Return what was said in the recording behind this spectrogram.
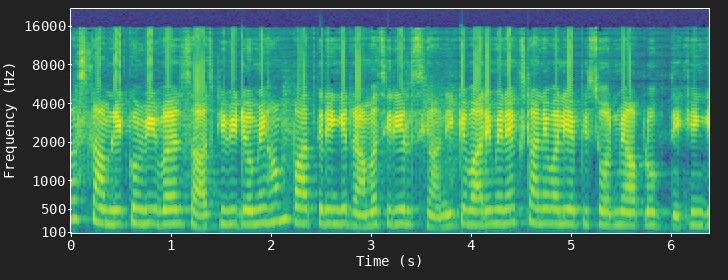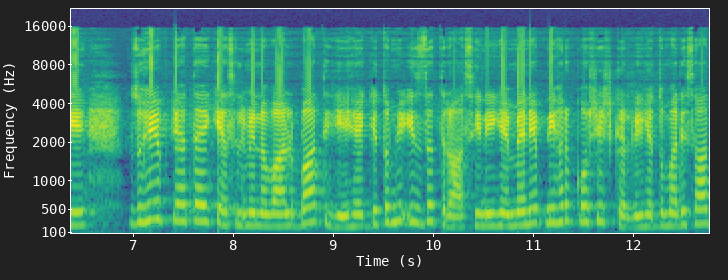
अस्सलाम वालेकुम वीवर्स आज की वीडियो में हम बात करेंगे ड्रामा सीरियल सियानी के बारे में। नेक्स्ट आने वाली एपिसोड में आप लोग देखेंगे। जुहेब कहता है कि असल में नवाल बात यह है कि तुम्हें इज़्ज़त राशि नहीं है। मैंने अपनी हर कोशिश कर ली है तुम्हारे साथ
